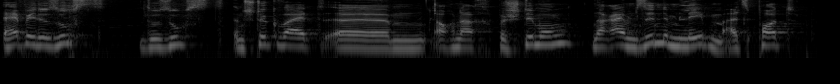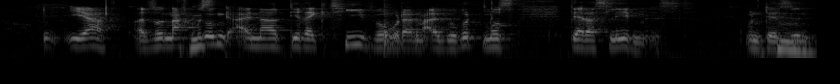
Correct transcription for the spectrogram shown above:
Happy, du suchst, du suchst ein Stück weit ähm, auch nach Bestimmung, nach einem Sinn im Leben als Pod. Ja, also nach irgendeiner Direktive oder einem Algorithmus, der das Leben ist und der Sinn.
